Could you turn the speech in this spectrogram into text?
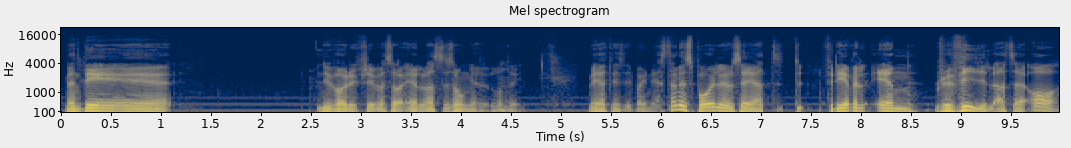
Men det är... Nu var det för sig, vad sa jag, 11 säsonger eller någonting. Men jag tänkte, det var ju nästan en spoiler att säga att, du, för det är väl en reveal att säga, ja, ah,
